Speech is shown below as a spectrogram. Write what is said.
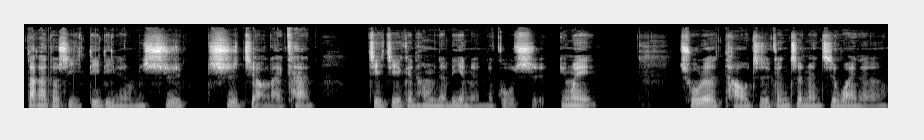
大概都是以弟弟的视视角来看姐姐跟他们的恋人的故事。因为除了桃子跟真人之外呢，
